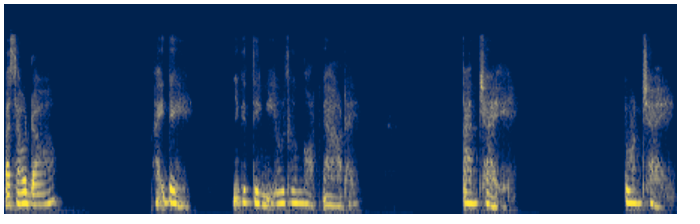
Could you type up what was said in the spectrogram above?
Và sau đó hãy để những cái tình yêu thương ngọt ngào đấy tan chảy tuôn chảy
